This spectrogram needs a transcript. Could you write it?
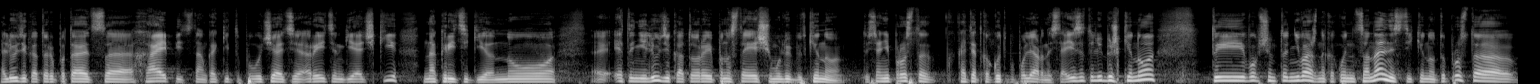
люди, которые пытаются хайпить, там какие-то получать рейтинги, очки на критике, но э, это не люди, которые по-настоящему любят кино. То есть они просто хотят какую-то популярность. А если ты любишь кино, ты, в общем-то, неважно какой национальности кино, ты просто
